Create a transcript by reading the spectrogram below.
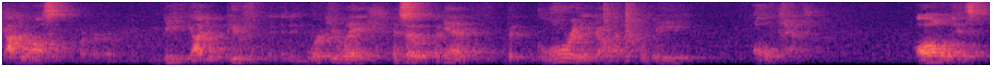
God, you're awesome. Or, or, B, God, you're beautiful. And, and, and work your way. And so, again, the glory of God would be all of that. All of his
